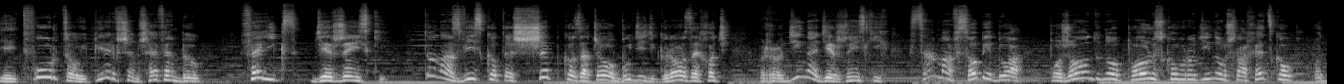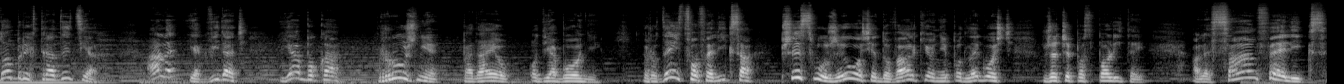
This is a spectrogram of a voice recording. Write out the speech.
Jej twórcą i pierwszym szefem był Felix Dzierżyński. To nazwisko też szybko zaczęło budzić grozę, choć rodzina Dzierżyńskich sama w sobie była porządną polską rodziną szlachecką o dobrych tradycjach. Ale jak widać, jabłka różnie padają od jabłoni. Rodzeństwo Feliksa przysłużyło się do walki o niepodległość Rzeczypospolitej, ale sam Felix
